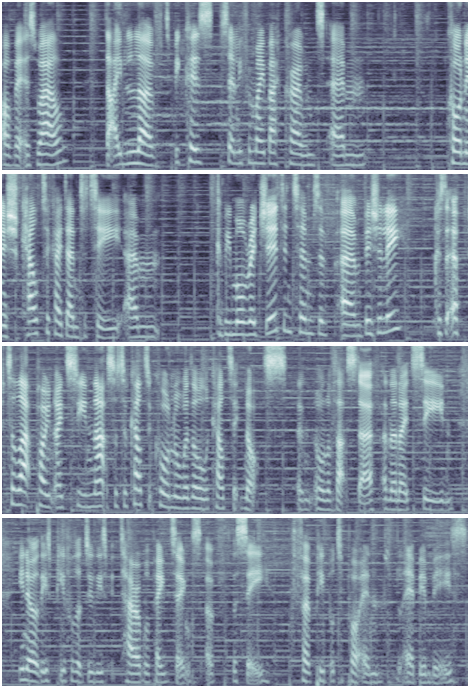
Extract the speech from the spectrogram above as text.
of it as well that I loved because certainly from my background um, Cornish Celtic identity um, can be more rigid in terms of um, visually because up to that point I'd seen that sort of Celtic corner with all the Celtic knots and all of that stuff, and then I'd seen, you know, these people that do these terrible paintings of the sea for people to put in Airbnbs,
